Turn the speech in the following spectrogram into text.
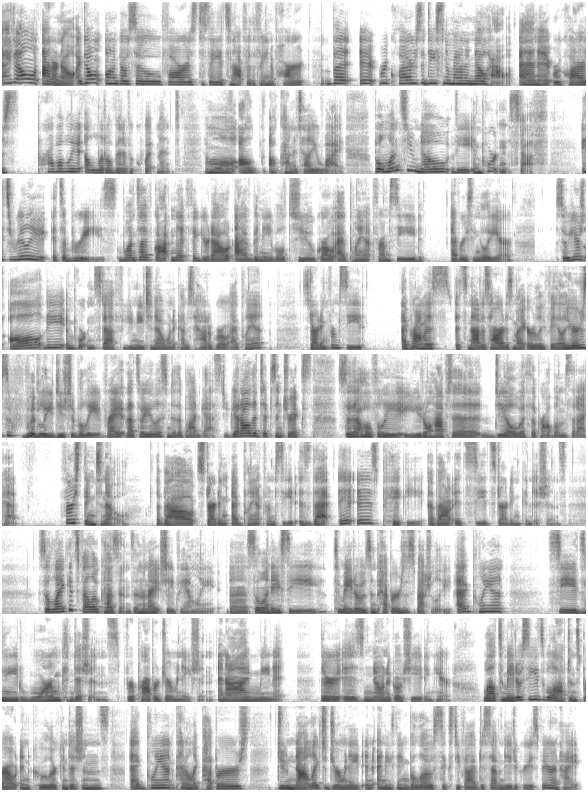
I don't, I don't know. I don't want to go so far as to say it's not for the faint of heart, but it requires a decent amount of know-how and it requires probably a little bit of equipment. And we'll I'll I'll kind of tell you why. But once you know the important stuff, it's really it's a breeze. Once I've gotten it figured out, I've been able to grow eggplant from seed every single year. So here's all the important stuff you need to know when it comes to how to grow eggplant, starting from seed. I promise it's not as hard as my early failures would lead you to believe, right? That's why you listen to the podcast. You get all the tips and tricks so that hopefully you don't have to deal with the problems that I had. First thing to know about starting eggplant from seed is that it is picky about its seed starting conditions. So, like its fellow cousins in the nightshade family, uh, Solanaceae, tomatoes, and peppers especially, eggplant seeds need warm conditions for proper germination. And I mean it. There is no negotiating here. While tomato seeds will often sprout in cooler conditions, eggplant, kind of like peppers, do not like to germinate in anything below 65 to 70 degrees Fahrenheit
